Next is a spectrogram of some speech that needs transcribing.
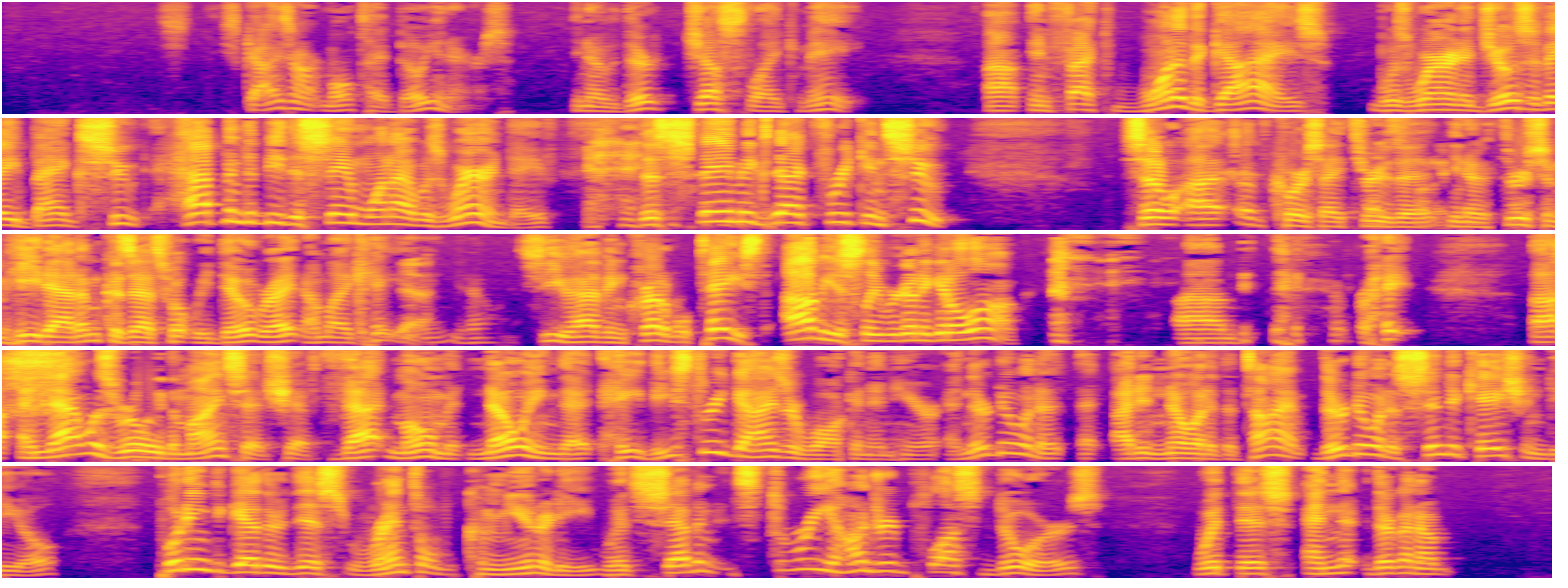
these guys aren't multi billionaires. You know, they're just like me. Uh, in fact, one of the guys was wearing a Joseph A. Bank suit. Happened to be the same one I was wearing, Dave. The same exact freaking suit. So uh, of course I threw That's the funny. you know threw some heat at him because that's what we do, right? I'm like, hey, Yeah. you know, see you have incredible taste. Obviously, we're going to get along, um, right? Uh, and that was really the mindset shift. That moment, knowing that hey, these three guys are walking in here and they're doing a. I didn't know it at the time. They're doing a syndication deal, putting together this rental community with seven. It's 300 plus doors with this, and they're going to,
